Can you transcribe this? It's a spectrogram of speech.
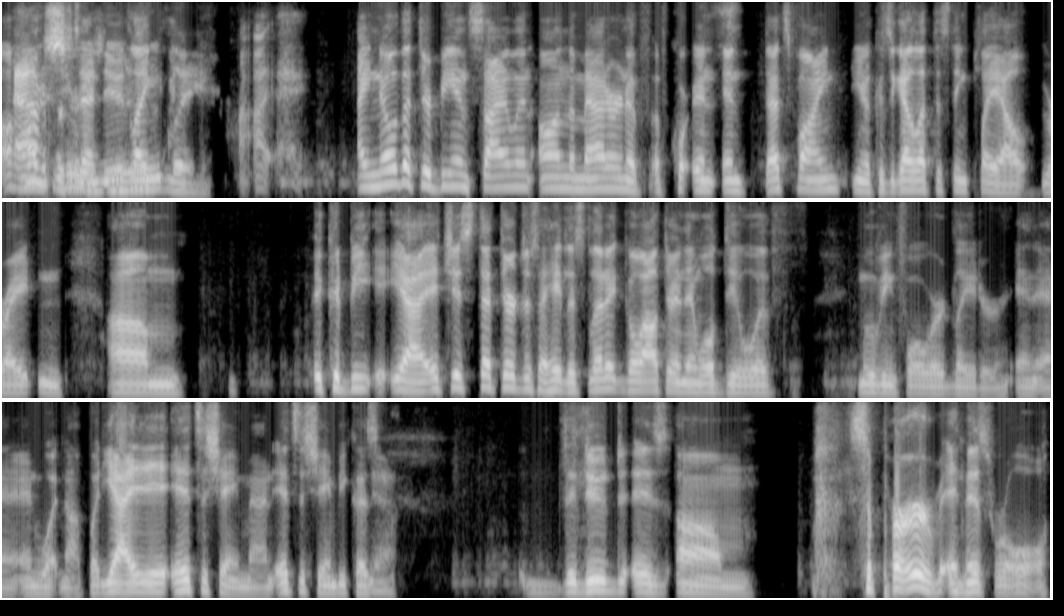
Hundred percent, dude. Like I, I know that they're being silent on the matter, and of, of course, and, and that's fine, you know, because you got to let this thing play out, right? And um, it could be, yeah, it's just that they're just like, hey, let's let it go out there, and then we'll deal with moving forward later and and, and whatnot. But yeah, it, it's a shame, man. It's a shame because Yeah. the dude is um superb in this role.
